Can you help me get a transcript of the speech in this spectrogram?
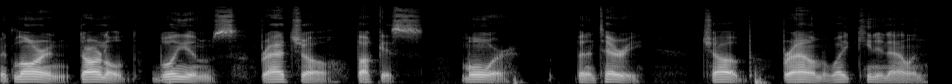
McLaurin, Darnold, Williams, Bradshaw, Butkus, Moore, Vinatieri, Chubb, Brown, White, Keenan Allen.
